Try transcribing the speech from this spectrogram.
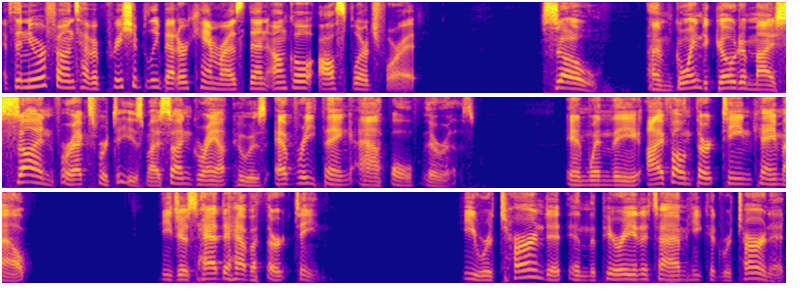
If the newer phones have appreciably better cameras, then Uncle, I'll splurge for it. So, I'm going to go to my son for expertise, my son Grant, who is everything Apple there is. And when the iPhone 13 came out, he just had to have a 13. He returned it in the period of time he could return it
